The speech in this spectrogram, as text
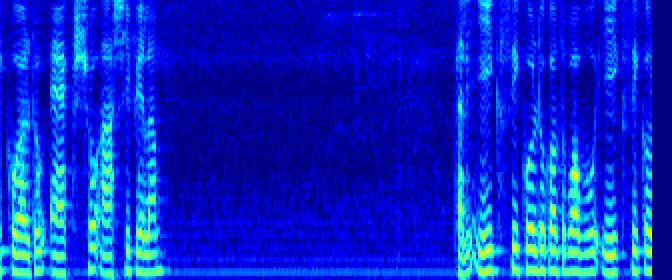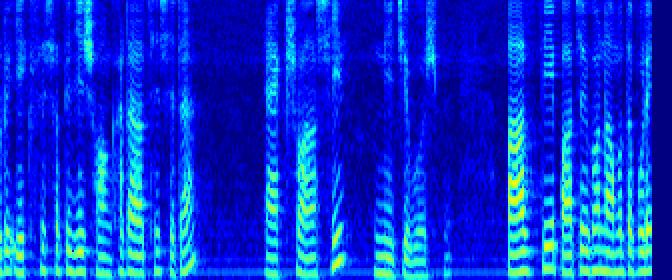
ইকুয়াল টু একশো আশি পেলাম। তাহলে এক্স ইকুয়াল টু কত পাবো? এক্স ইকুয়াল টু এক্সের সাথে যে সংখ্যাটা আছে সেটা একশো আশির নিচে বসবে। পাঁচ দিয়ে পাঁচের ঘর নামাতে পড়ে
